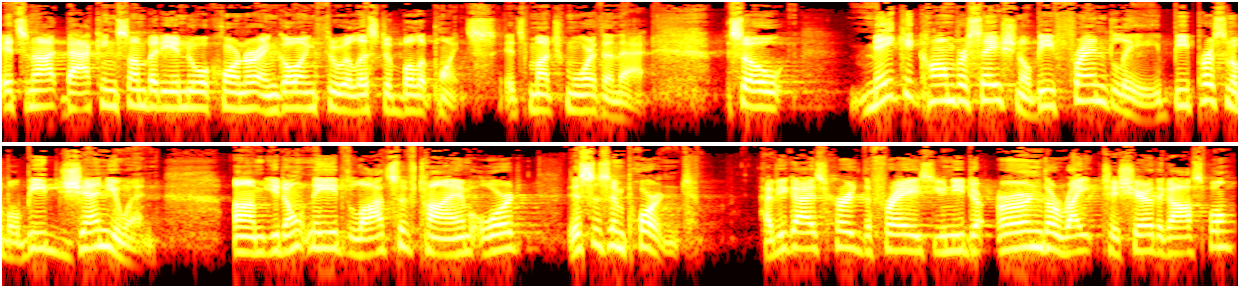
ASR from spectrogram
It's not backing somebody into a corner and going through a list of bullet points. It's much more than that. So make it conversational, be friendly, be personable, be genuine. Um, you don't need lots of time, or this is important. Have you guys heard the phrase, you need to earn the right to share the gospel?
